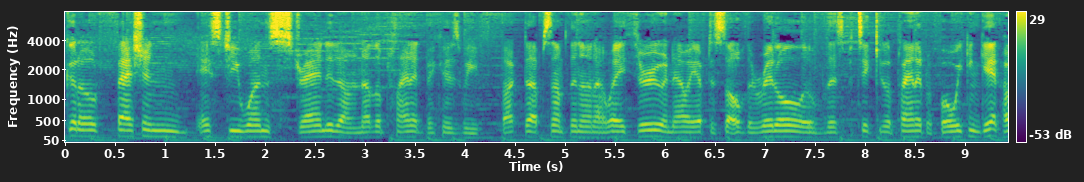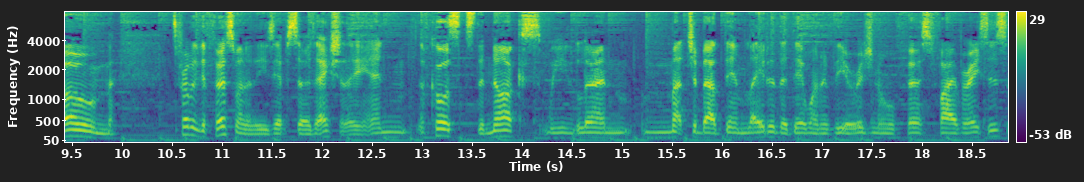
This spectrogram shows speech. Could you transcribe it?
good old-fashioned SG-1 stranded on another planet because we fucked up something on our way through and now we have to solve the riddle of this particular planet before we can get home probably the first one of these episodes, actually. And of course, it's the Nox. We learn much about them later that they're one of the original first five races.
